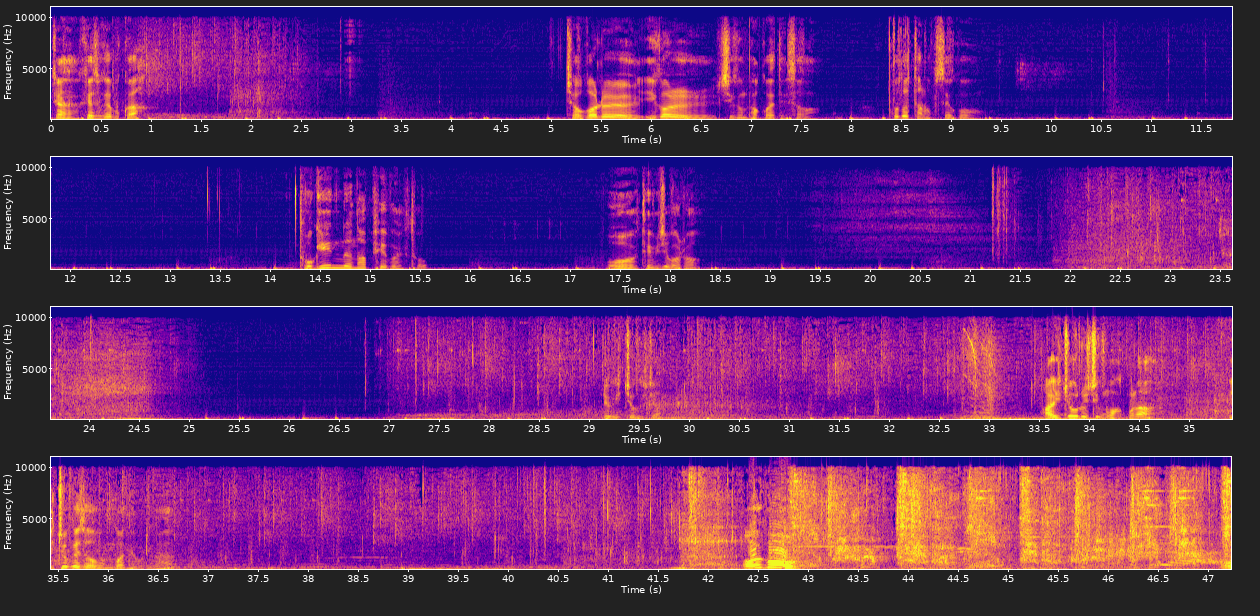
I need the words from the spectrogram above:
자, 계속 해볼까? 저거를, 이걸 지금 바꿔야 돼서, 포도탄 없애고, 독이 있는 하피 발톱? 와, 데미지 봐라. 여기 쪽이죠? 아 이쪽으로 지금 왔구나 이쪽에서 온 거네 우리가 어이구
